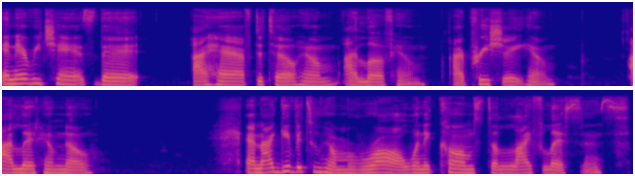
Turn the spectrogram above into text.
And every chance that I have to tell him I love him, I appreciate him, I let him know. And I give it to him raw when it comes to life lessons.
